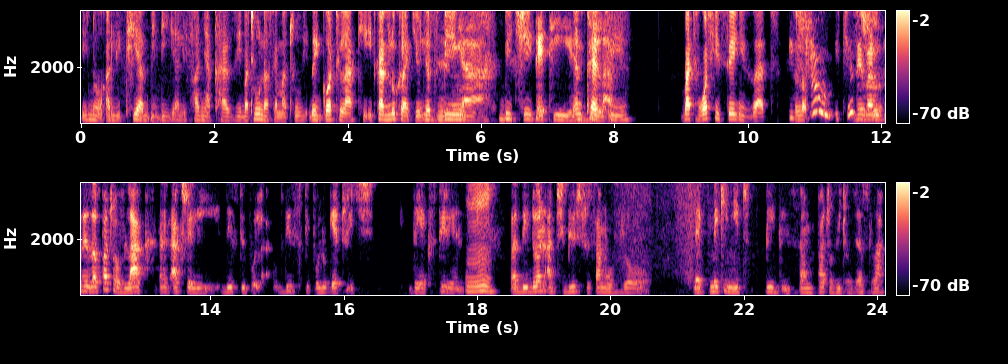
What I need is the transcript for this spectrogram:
you know, alitia bidii, alifanya kazi, but wewe unasema tu they got lucky. It can look like you're just being yeah, bitchy. petty and, and petty. jealous. But what he's saying is that It's true. it is there's true. a there's a part of luck that actually these people these people who get rich they experience Mm, but they don't attribute to some of your like making it big is some part of it was just luck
